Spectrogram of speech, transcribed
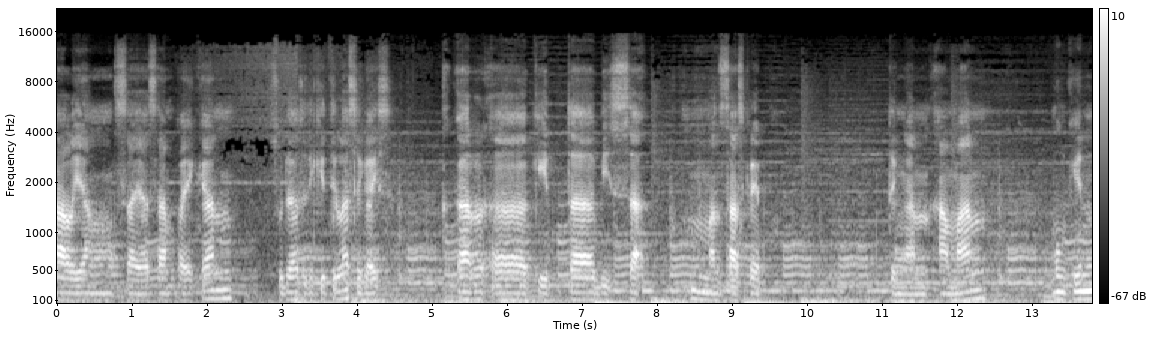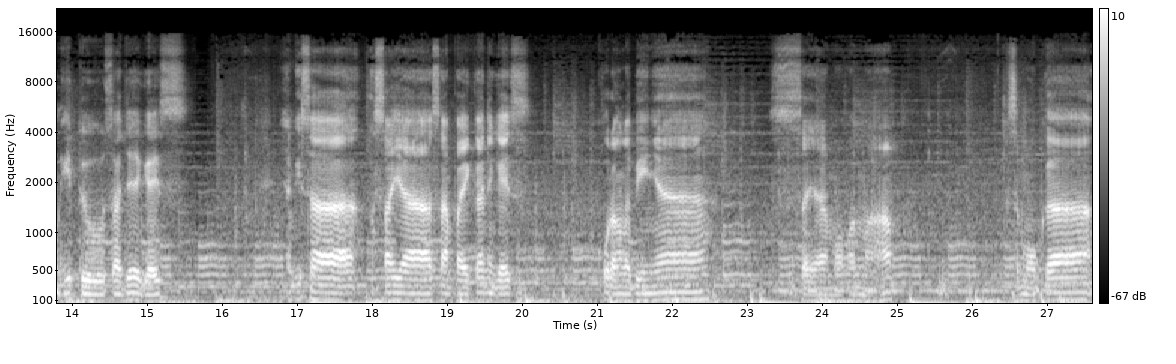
hal yang saya sampaikan sudah sedikit jelas ya guys. Agar uh, kita bisa mensubscribe dengan aman mungkin itu saja ya guys. Yang bisa saya sampaikan ya guys kurang lebihnya saya mohon maaf. Semoga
